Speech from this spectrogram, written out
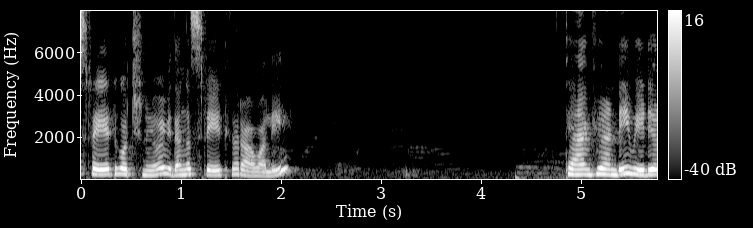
స్ట్రేట్గా వచ్చినాయో ఈ విధంగా స్ట్రేట్గా రావాలి. థ్యాంక్ యూ అండి. వీడియో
